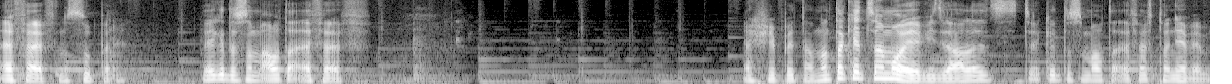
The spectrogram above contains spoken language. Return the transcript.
FF, no super. Jakie to są auta FF? Jak się pytam. No takie co moje widzę, ale jakie to są auta FF to nie wiem.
